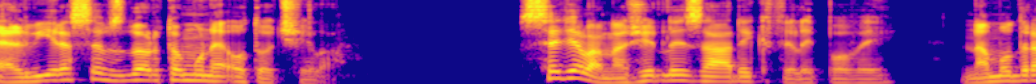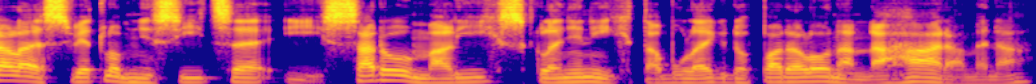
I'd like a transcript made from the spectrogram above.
Elvíra se vzdor tomu neotočila. Seděla na židli zády k Filipovi, na modralé světlo měsíce jí sadou malých skleněných tabulek dopadalo na nahá ramena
